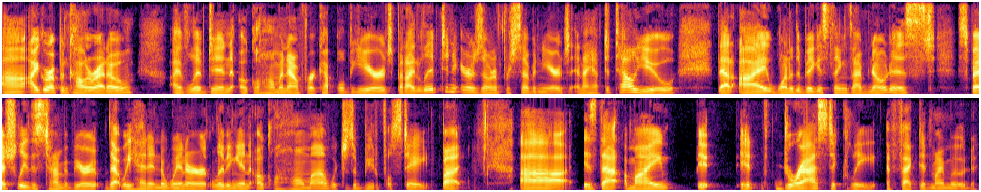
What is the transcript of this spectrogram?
Uh, I grew up in Colorado. I've lived in Oklahoma now for a couple of years, but I lived in Arizona for seven years, and I have to tell you that I one of the biggest things I've noticed, especially this time of year that we head into winter, living in Oklahoma, which is a beautiful state, but uh, is that my it it drastically affected my mood.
